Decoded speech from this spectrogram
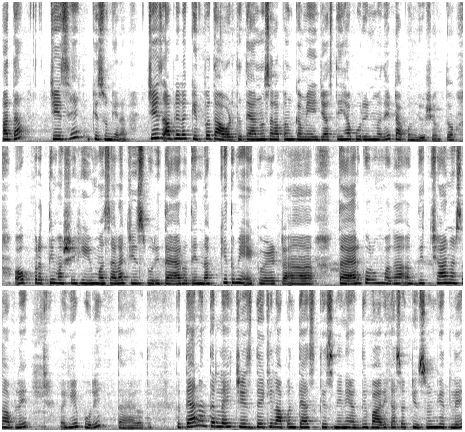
आता चीज हे किसून घेणार. चीज आपल्याला कितपत आवडतं त्यानुसार आपण कमी जास्ती ह्या पुरींमध्ये टाकून घेऊ शकतो. अप्रतिम अशी ही मसाला चीज पुरी तयार होते. नक्की तुम्ही एक वेळ टा तयार करून बघा. अगदी छान असं आपले ही पुरी तयार होते. तर त्यानंतर लई चीज देखील आपण त्याच किसणीने अगदी बारीक असं किसून घेतले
